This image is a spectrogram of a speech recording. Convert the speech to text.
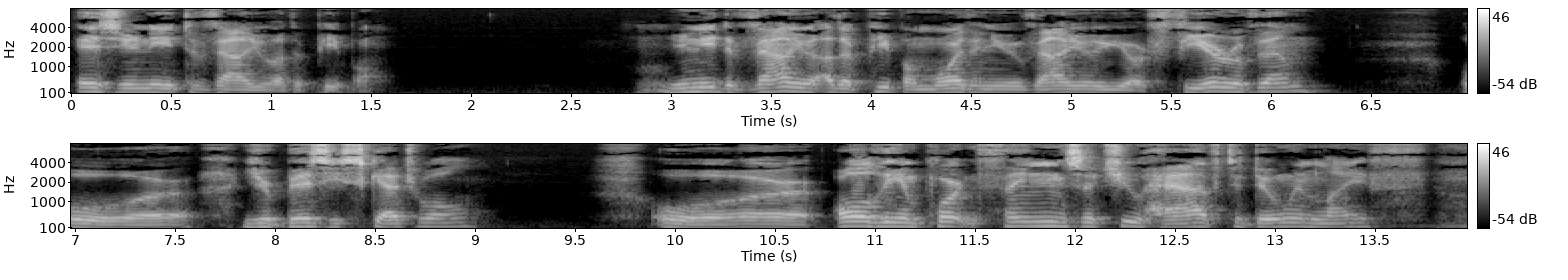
is you need to value other people. Hmm. You need to value other people more than you value your fear of them or your busy schedule or all the important things that you have to do in life hmm.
